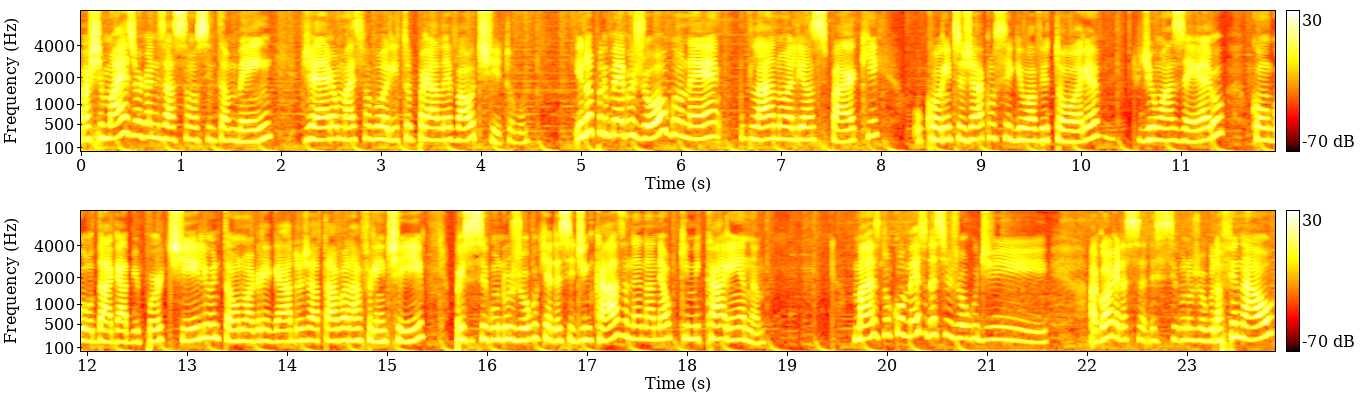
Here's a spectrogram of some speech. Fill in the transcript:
acho mais organização assim também, já era o mais favorito para levar o título. E no primeiro jogo, né, lá no Allianz Parque, o Corinthians já conseguiu a vitória de 1 a 0 com o gol da Gabi Portilho, então no agregado já estava na frente aí para esse segundo jogo que é decidir em casa, né, na Neoquímica Arena. Mas no começo desse jogo de. Agora, desse, desse, segundo jogo da final,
